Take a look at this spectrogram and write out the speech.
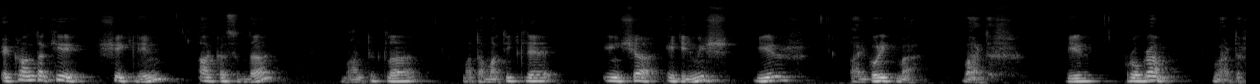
Ekrandaki şeklin arkasında mantıkla, matematikle inşa edilmiş bir algoritma vardır. Bir program vardır.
